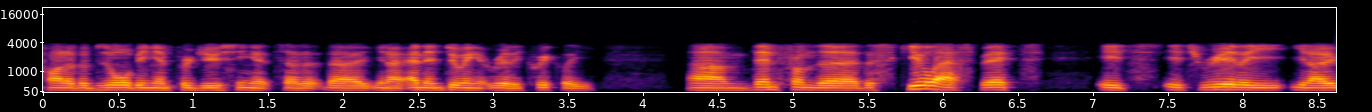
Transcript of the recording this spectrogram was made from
kind of absorbing and producing it so that the you know and then doing it really quickly. Um, then from the the skill aspect it's it's really you know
